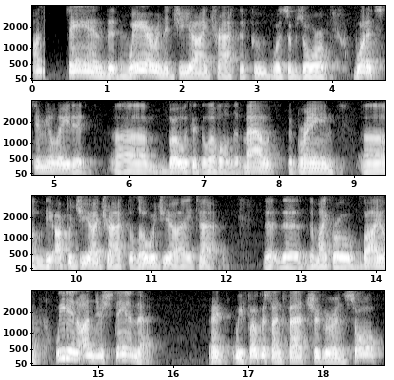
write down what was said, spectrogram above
understand that where in the GI tract the food was absorbed, what it stimulated, um, both at the level of the mouth, the brain, um, the upper GI tract, the lower GI tract, the, the, the microbiome. We didn't understand that. Right? We focused on fat, sugar, and salt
